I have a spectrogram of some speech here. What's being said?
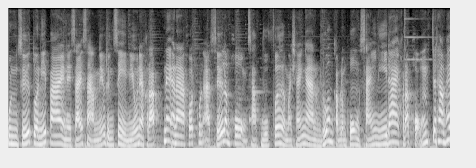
คุณซื้อตัวนี้ไปในไซส์ 3 นิ้วถึง 4 นิ้วเนี่ยครับในอนาคตคุณอาจซื้อลำโพงซับวูฟเฟอร์มาใช้งานร่วมกับลำโพงไซส์นี้ได้ครับผมจะทำให้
